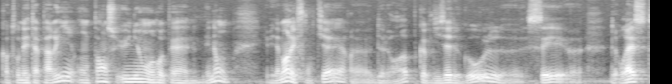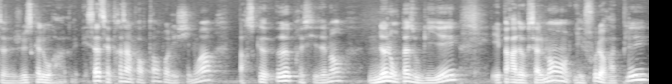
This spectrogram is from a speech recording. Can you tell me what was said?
quand on est à Paris, on pense Union européenne. Mais non, Évidemment, les frontières euh, de l'Europe, comme disait De Gaulle, euh, c'est euh, de Brest jusqu'à l'Oural. Et ça, c'est très important pour les Chinois parce que eux, précisément, ne l'ont pas oublié. Et paradoxalement, il faut le rappeler,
